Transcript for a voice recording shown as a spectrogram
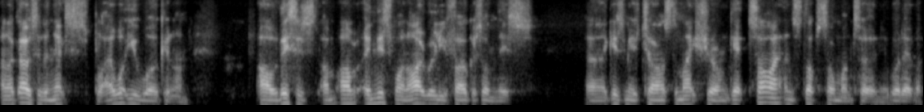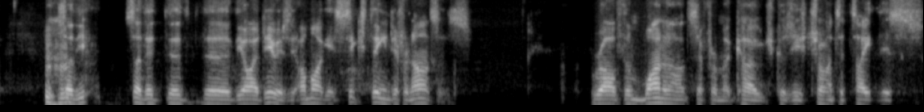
And I go to the next player. What are you working on? Oh, this is um, in this one. I really focus on this. Uh, it gives me a chance to make sure and get tight and stop someone turning, whatever. Mm-hmm. So the so the, the the the idea is I might get 16 different answers rather than one answer from a coach because he's trying to take this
